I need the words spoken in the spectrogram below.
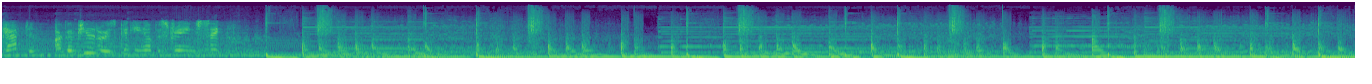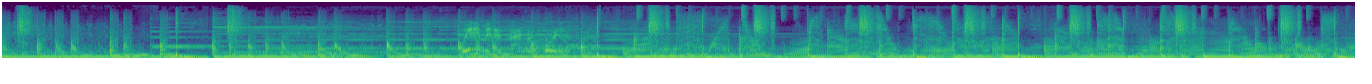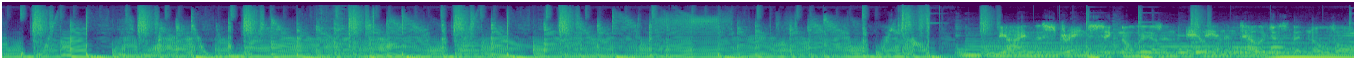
Captain, our computer is picking up a strange signal. Behind this strange signal is an alien intelligence that knows all.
